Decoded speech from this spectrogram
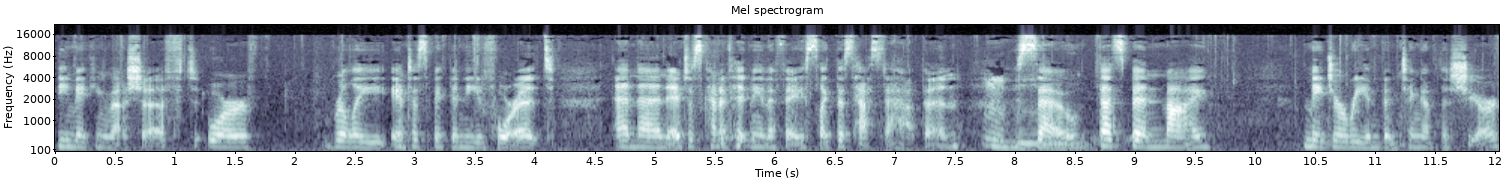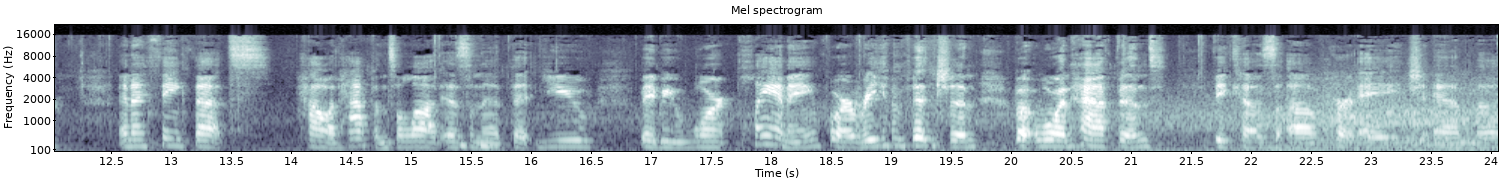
be making that shift or really anticipate the need for it. And then it just kind of hit me in the face like this has to happen. Mm-hmm. So that's been my major reinventing of this year. And I think that's how it happens a lot, isn't mm-hmm. it? That you maybe weren't planning for a reinvention, but one happened because of her age and the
